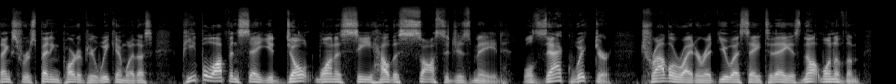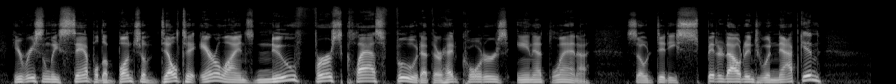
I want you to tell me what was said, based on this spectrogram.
Thanks for spending part of your weekend with us. People often say you don't want to see how the sausage is made. Well, Zach Wichter, travel writer at USA Today, is not one of them. He recently sampled a bunch of Delta Airlines' new first class food at their headquarters in Atlanta. So, did he spit it out into a napkin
